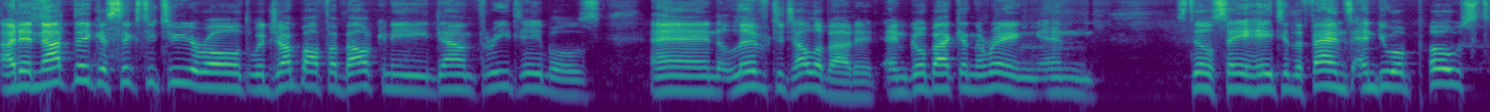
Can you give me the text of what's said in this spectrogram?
I did not think a 62 year old would jump off a balcony down three tables and live to tell about it and go back in the ring and still say hey to the fans and do a post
